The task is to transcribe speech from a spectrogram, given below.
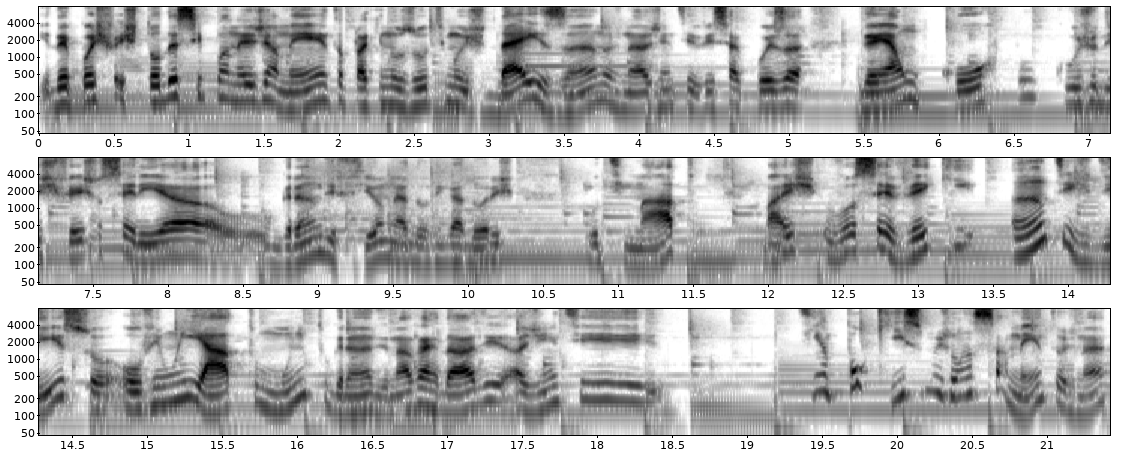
e depois fez todo esse planejamento para que nos últimos 10 anos né, a gente visse a coisa ganhar um corpo cujo desfecho seria o grande filme né, do Vingadores Ultimato, mas você vê que antes disso houve um hiato muito grande. Na verdade, a gente tinha pouquíssimos lançamentos, né?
